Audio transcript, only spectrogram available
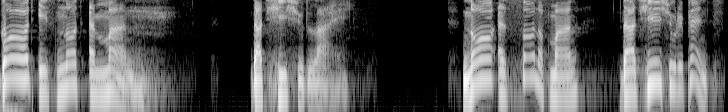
God is not a man that he should lie, nor a son of man that he should repent.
